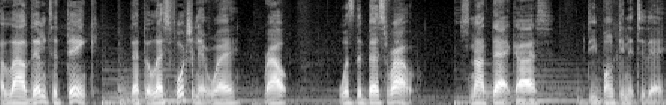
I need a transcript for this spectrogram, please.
allowed them to think that the less fortunate way route was the best route. It's not that, guys. I'm debunking it today.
